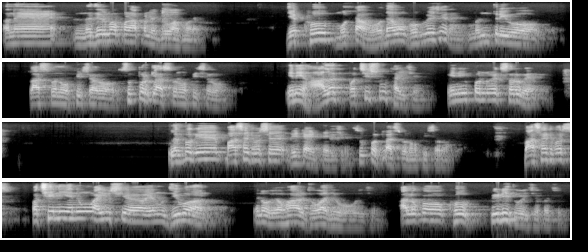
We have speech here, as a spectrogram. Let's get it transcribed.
અને નજરમાં પણ આપણને જોવા મળે. જે ખૂબ મોટા હોદ્દાઓ ભોગવે છે ને, મંત્રીઓ ક્લાસ વન ઓફિસરો સુપર ક્લાસ વન ઓફિસરો એની હાલત પછી શું થાય છે? એની ઉપરનું એક સર્વે લગભગ એ બાસઠ વર્ષે રિટાયર્ડ થાય છે. સુપર ક્લાસ વન ઓફિસરો બાસઠ વર્ષ પછીની એનું આયુષ્ય, એનું જીવન, એનો વ્યવહાર જોવા જેવો હોય છે. આ લોકો ખૂબ પીડિત હોય છે પછી.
